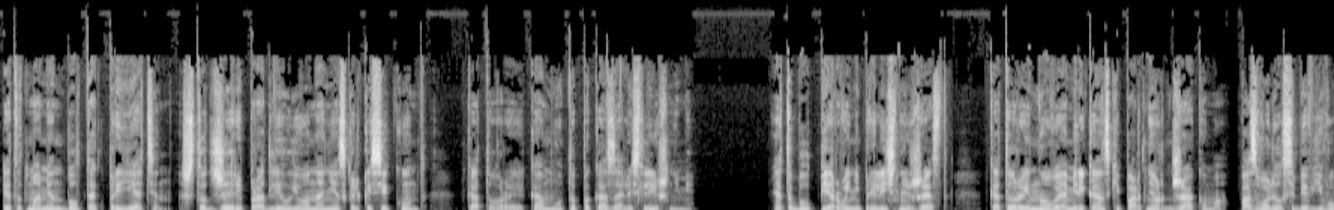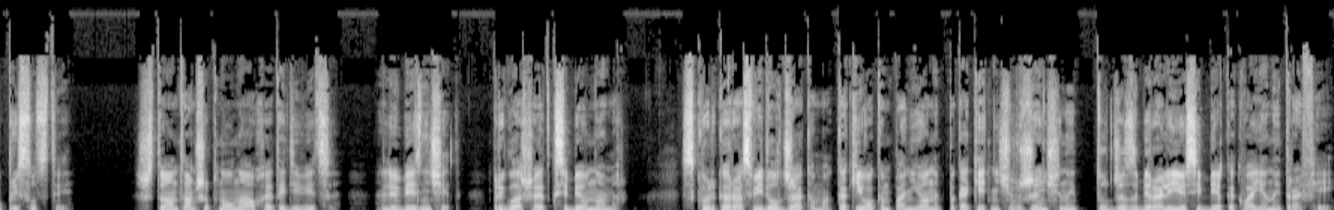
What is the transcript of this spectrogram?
этот момент был так приятен, что Джерри продлил его на несколько секунд, которые кому-то показались лишними. Это был первый неприличный жест, который новый американский партнер Джакомо позволил себе в его присутствии. Что он там шепнул на ухо этой девице? Любезничает? Приглашает к себе в номер? Сколько раз видел Джакомо, как его компаньоны, пококетничав с женщиной, тут же забирали ее себе, как военный трофей.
